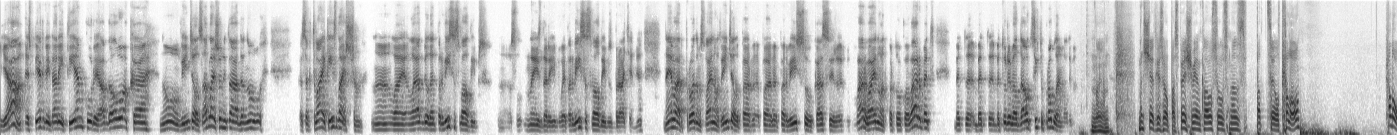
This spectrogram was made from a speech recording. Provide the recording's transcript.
Jā, es piekrītu arī tiem, kuri apgalvo, ka nu, Viņķels atlaišana ir tāda, nu, kas saka, tvaika izlaišana, lai, lai atbildētu par visas valdības neizdarību vai par visas valdības brāķiem. Ja. Nevar, protams, vainot Viņķeli par, par, par visu, kas ir. Var vainot par to, ko var, bet, bet, bet, bet tur ir vēl daudz citu problēmu valdībā. Nu, jā. Man šķiet, ka es vēl paspēju vienu klausuli pacelt. Halo! Halo!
